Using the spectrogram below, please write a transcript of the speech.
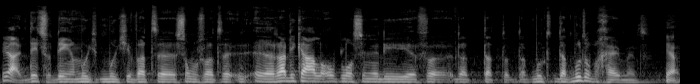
Ja, dit soort dingen moet je, moet je wat, eh, soms wat radicale oplossingen, die, dat, dat, dat, moet, dat moet op een gegeven moment. Ja.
